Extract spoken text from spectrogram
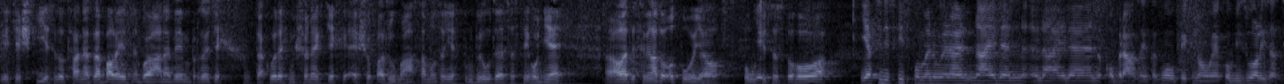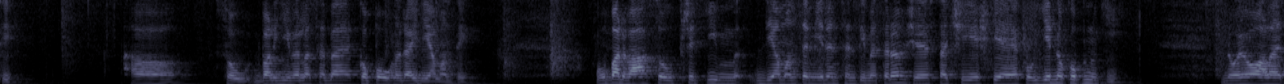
je těžké, jestli to třeba nezabalit, nebo já nevím, protože těch takových myšlenek těch e-shopařů má samozřejmě v průběhu té cesty hodně, ale ty si mi na to odpověděl. Jo. Poučit je, se z toho. A... Já si vždycky vzpomenu na, na, jeden, na jeden obrázek, takovou pěknou jako vizualizaci. Uh, jsou dva lidi vedle sebe, kopou, hledají diamanty. Oba dva jsou před tím diamantem jeden centimetr, že stačí ještě jako jedno kopnutí. No jo, ale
